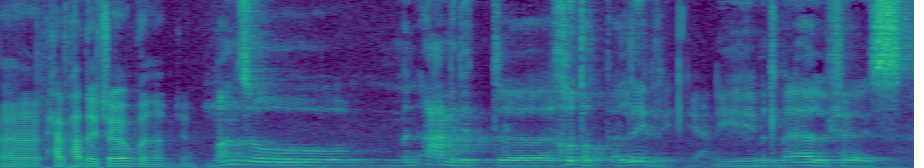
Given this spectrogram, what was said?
أه، بحب حدا يجاوب ولا بجاوب؟ مانزو من أعمدة آه، خطط أليجري. يعني مثل ما قال فارس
